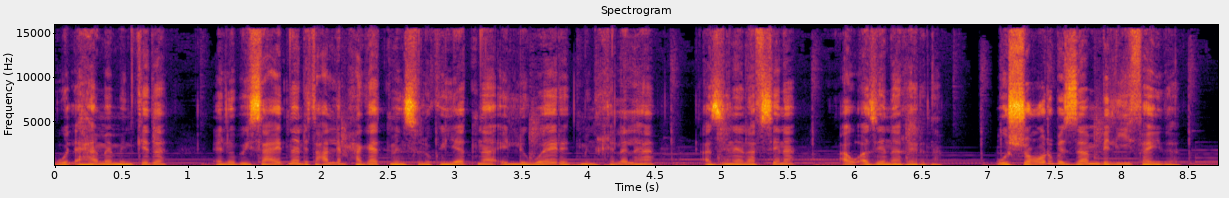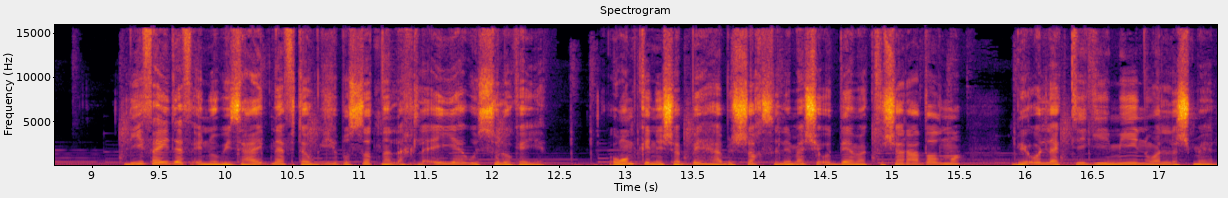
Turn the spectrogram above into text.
والأهم من كده إنه بيساعدنا نتعلم حاجات من سلوكياتنا اللي وارد من خلالها أذينا نفسنا أو أذينا غيرنا. والشعور بالذنب ليه فايدة. ليه فايدة في إنه بيساعدنا في توجيه بصتنا الأخلاقية والسلوكية وممكن نشبهها بالشخص اللي ماشي قدامك في شارع ضلمة بيقولك تيجي يمين ولا شمال.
